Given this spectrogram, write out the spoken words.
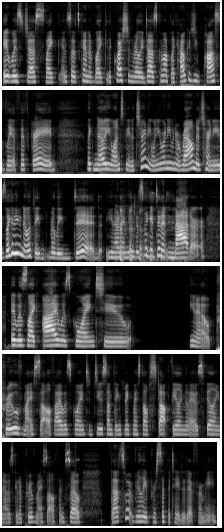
It was just like, and so it's kind of like the question really does come up like, how could you possibly at fifth grade, like, know you want to be an attorney when you weren't even around attorneys? Like, I didn't even know what they really did. You know what I mean? It's like it didn't matter. It was like I was going to, you know, prove myself. I was going to do something to make myself stop feeling the way I was feeling, and I was going to prove myself. And so that's what really precipitated it for me.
